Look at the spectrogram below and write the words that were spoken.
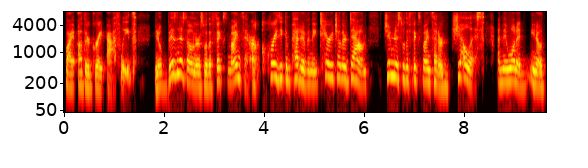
by other great athletes. You know, business owners with a fixed mindset are crazy competitive and they tear each other down. Gymnasts with a fixed mindset are jealous and they want to, you know,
